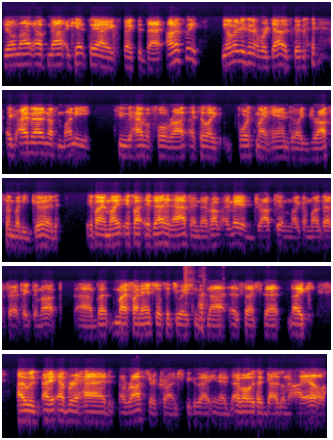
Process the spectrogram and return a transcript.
still not up. Not. I can't say I expected that. Honestly, the only reason it worked out is because like I haven't had enough money to have a full rot to like force my hand to like drop somebody good. If I might, if I if that had happened, I probably I may have dropped him like a month after I picked him up. Uh, but my financial situation is not as such that like I was I ever had a roster crunch because I you know I've always had guys on the IL.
